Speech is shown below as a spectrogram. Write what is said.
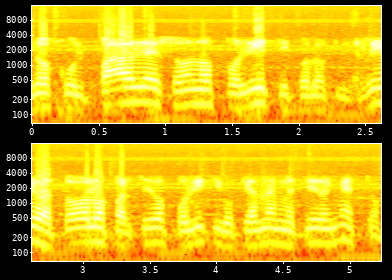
los culpables son los políticos, los de arriba, todos los partidos políticos que andan metidos en esto,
